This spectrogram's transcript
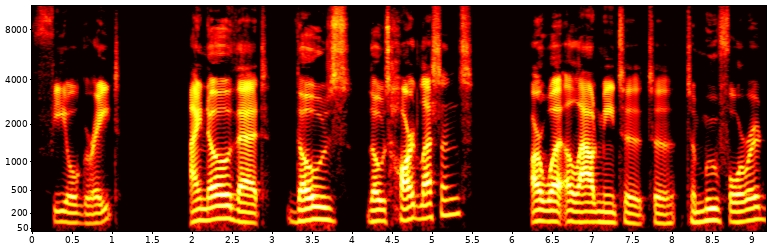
feel great. I know that those those hard lessons are what allowed me to to to move forward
